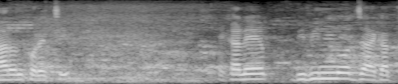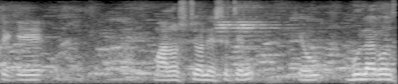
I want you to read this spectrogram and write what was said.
ধারণ করেছি। এখানে বিভিন্ন জায়গা থেকে মানুষজন এসেছেন, কেউ বুলাগঞ্জ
